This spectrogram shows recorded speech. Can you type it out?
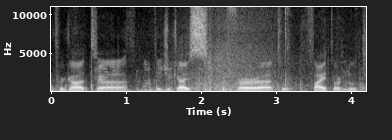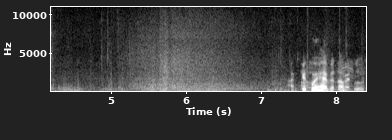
I forgot, uh, did you guys prefer uh, to fight or loot? I think we have enough loot.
